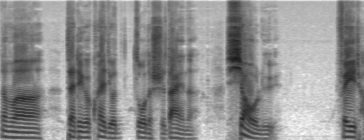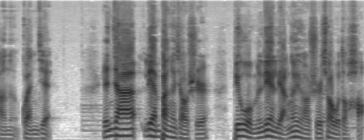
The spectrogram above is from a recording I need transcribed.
那么在这个快节奏的时代呢，效率非常的关键。人家练半个小时，比我们练两个小时效果都好。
